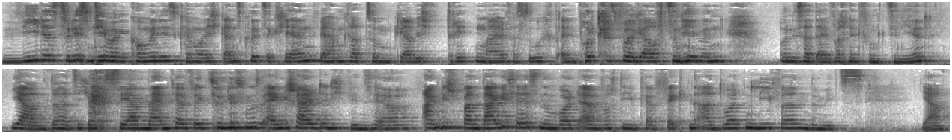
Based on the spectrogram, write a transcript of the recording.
Wie das zu diesem Thema gekommen ist, können wir euch ganz kurz erklären. Wir haben gerade zum, glaube ich, dritten Mal versucht, eine Podcast-Folge aufzunehmen und es hat einfach nicht funktioniert. Ja, und da hat sich auch sehr mein Perfektionismus eingeschaltet. Ich bin sehr angespannt da gesessen und wollte einfach die perfekten Antworten liefern, damit es ja,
